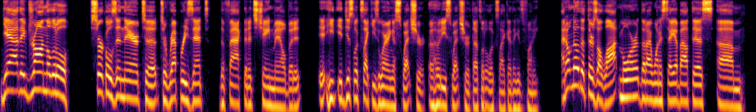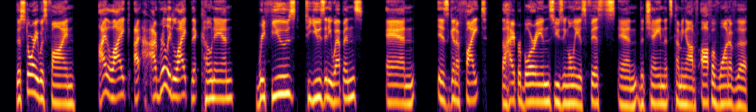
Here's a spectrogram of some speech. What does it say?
yeah, they've drawn the little circles in there to to represent the fact that it's chainmail, but it it he it just looks like he's wearing a sweatshirt, a hoodie sweatshirt. That's what it looks like. I think it's funny. I don't know that there's a lot more that I want to say about this. Um, the story was fine. I like I I really like that Conan refused to use any weapons and is gonna fight the Hyperboreans using only his fists and the chain that's coming out of, off of one of the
